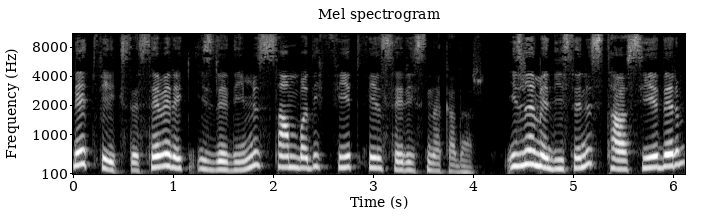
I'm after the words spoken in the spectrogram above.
Netflix'te severek izlediğimiz Somebody Feed Phil serisine kadar. İzlemediyseniz tavsiye ederim.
